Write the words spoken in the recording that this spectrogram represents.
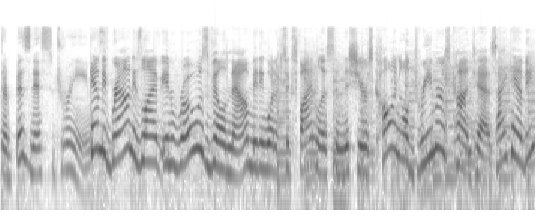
their business dreams. Cambi Brown is live in Roseville now, meeting one of six finalists in this year's Calling All Dreamers contest. Hi, Cambi.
